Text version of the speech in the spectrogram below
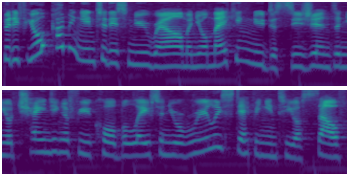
But if you're coming into this new realm and you're making new decisions and you're changing a few core beliefs and you're really stepping into yourself,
